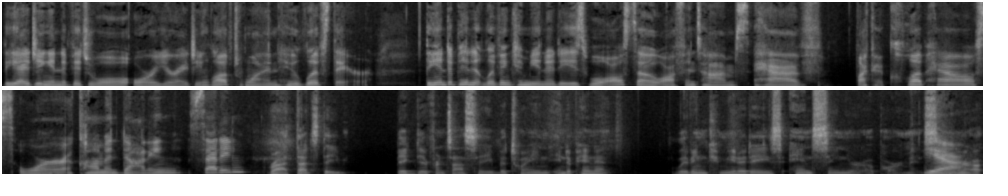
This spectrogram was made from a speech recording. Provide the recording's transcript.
the aging individual or your aging loved one who lives there. The independent living communities will also oftentimes have like a clubhouse or a common dining setting. Right. That's the big difference I see between independent living communities and senior apartments. Yeah. Senior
